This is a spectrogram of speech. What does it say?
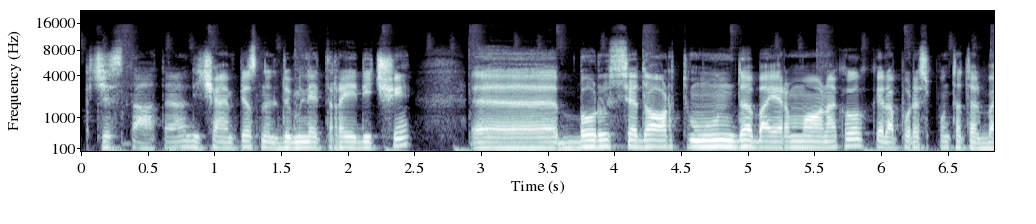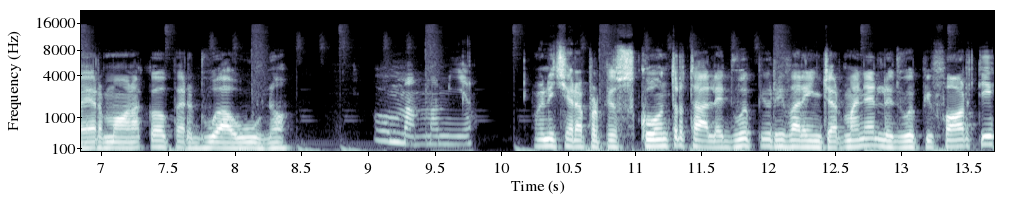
che c'è stata eh, di Champions nel 2013, eh, Borussia Dortmund, Bayern Monaco, che l'ha pure spuntato il Bayern Monaco per 2 a 1. Oh mamma mia. Quindi c'era proprio scontro tra le due più rivali in Germania, le due più forti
